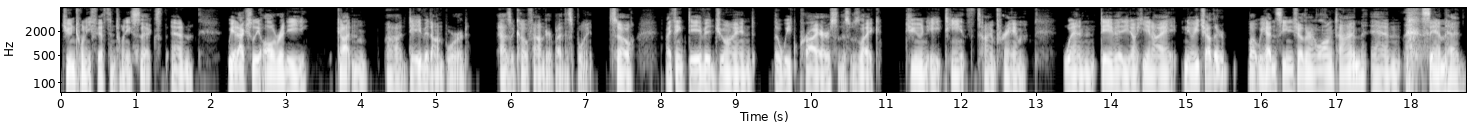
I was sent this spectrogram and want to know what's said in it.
June 25th and 26th, and we had actually already gotten uh, David on board as a co-founder by this point. So I think David joined the week prior, so this was like June 18th timeframe when David, you know, he and I knew each other, but we hadn't seen each other in a long time. And Sam had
